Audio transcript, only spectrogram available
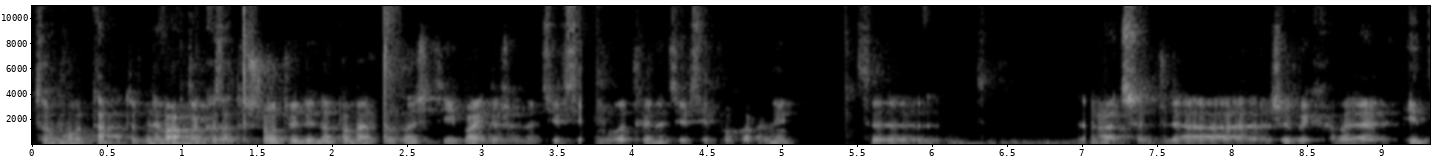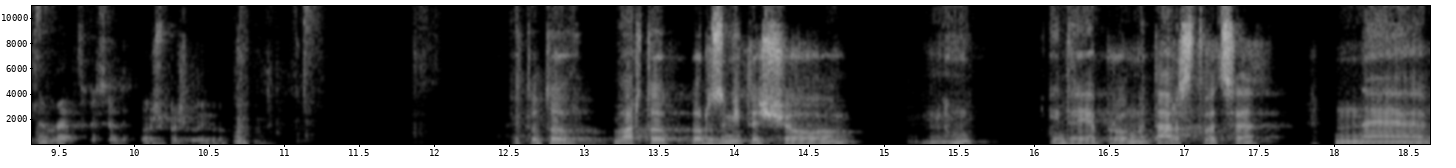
тому так, тут не варто казати, що от людина померла, значить їй байдуже на ці всі молитви, на ці всі похорони це радше для живих, але і для мертвих це також важливо. Тобто варто розуміти, що ну, ідея про метарство це не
